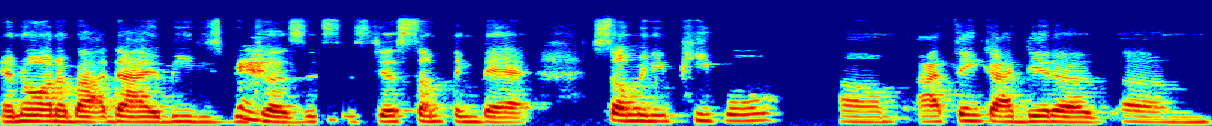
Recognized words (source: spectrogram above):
and on about diabetes because this is just something that so many people, um, I think I did a, um,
